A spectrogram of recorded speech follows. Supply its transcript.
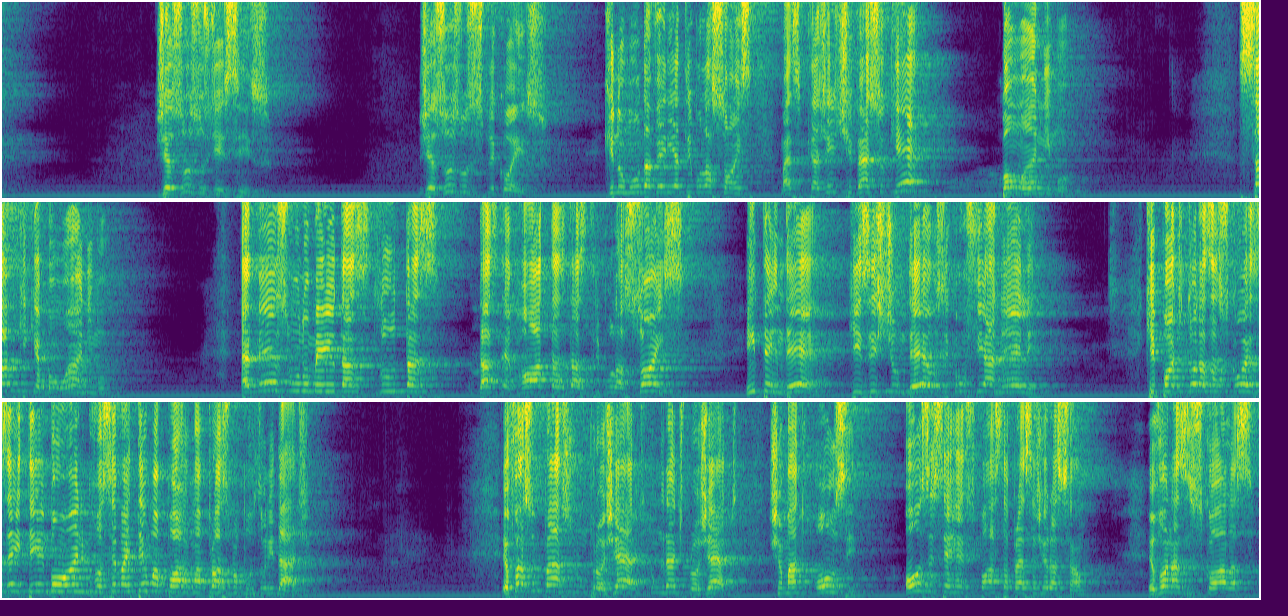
Jesus nos disse isso. Jesus nos explicou isso. Que no mundo haveria tribulações, mas que a gente tivesse o que? Bom ânimo. Sabe o que é bom ânimo? É mesmo no meio das lutas, das derrotas, das tribulações, entender que existe um Deus e confiar nele, pode todas as coisas, e tem bom ânimo, você vai ter uma, uma próxima oportunidade. Eu faço parte de um projeto, de um grande projeto, chamado Ouse. Ouse ser resposta para essa geração. Eu vou nas escolas,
